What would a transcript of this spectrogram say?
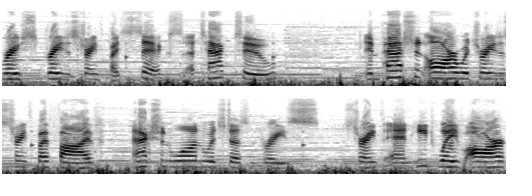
raise, raises strength by 6, Attack 2, Impassion R, which raises strength by 5, Action 1, which doesn't raise strength, and Heat Wave R,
